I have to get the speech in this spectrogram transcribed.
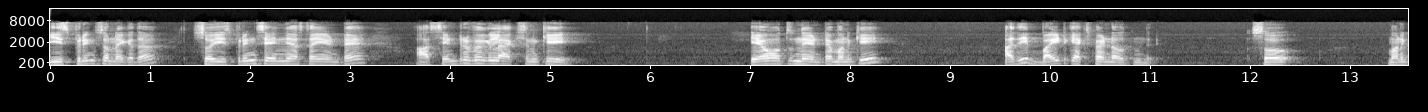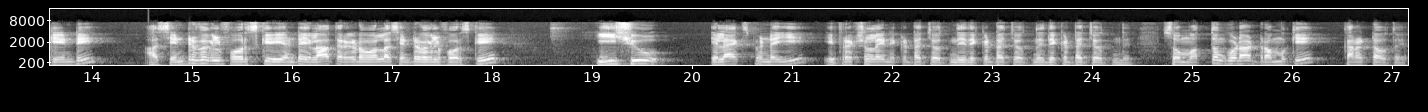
ఈ స్ప్రింగ్స్ ఉన్నాయి కదా? సో ఈ స్ప్రింగ్స్ ఏం చేస్తాయి అంటే ఆ సెంట్రిఫికల్ యాక్షన్కి ఏమవుతుంది అంటే మనకి అది బయటికి ఎక్స్పాండ్ అవుతుంది. సో మనకేంటి? ఆ సెంట్రిఫికల్ ఫోర్స్కి అంటే ఇలా తిరగడం వల్ల సెంట్రిఫికల్ ఫోర్స్కి ఈ షూ ఇలా ఎక్స్పెండ్ అయ్యి ఈ ఫ్రిక్షన్ లైన్ ఇక్కడ టచ్ అవుతుంది ఇది ఇక్కడ టచ్ అవుతుంది ఇది ఇక్కడ టచ్ అవుతుంది. సో మొత్తం కూడా డ్రమ్కి కనెక్ట్ అవుతాయి.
